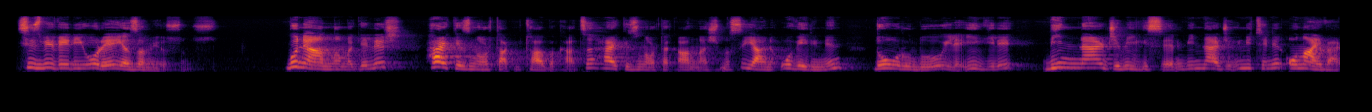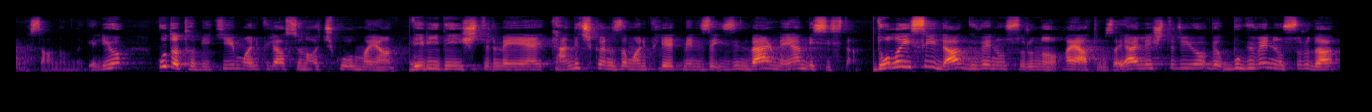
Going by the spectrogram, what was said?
siz bir veriyi oraya yazamıyorsunuz. Bu ne anlama gelir? Herkesin ortak mutabakatı, herkesin ortak anlaşması yani o verinin doğruluğu ile ilgili binlerce bilgisayarın, binlerce ünitenin onay vermesi anlamına geliyor. Bu da tabii ki manipülasyona açık olmayan, veriyi değiştirmeye, kendi çıkarınıza manipüle etmenize izin vermeyen bir sistem. Dolayısıyla güven unsurunu hayatımıza yerleştiriyor ve bu güven unsuru da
